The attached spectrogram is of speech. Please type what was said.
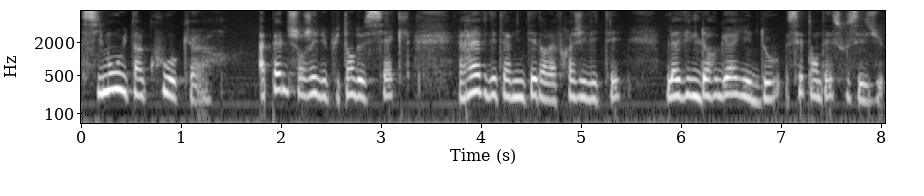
Simon eut un coup au cœur. À peine changé depuis tant de siècles, rêve d'éternité dans la fragilité, la ville d'orgueil et d'eau s'étendait sous ses yeux.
